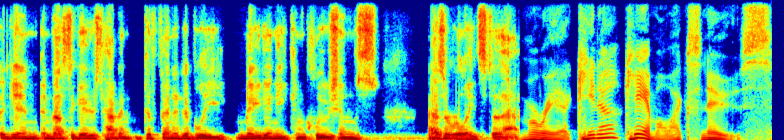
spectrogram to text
again, investigators haven't definitively made any conclusions as it relates to that. Maria Kina, KMOX News.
